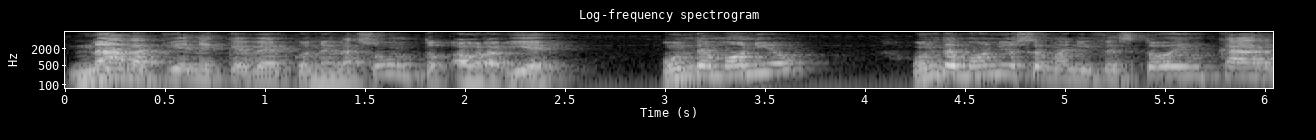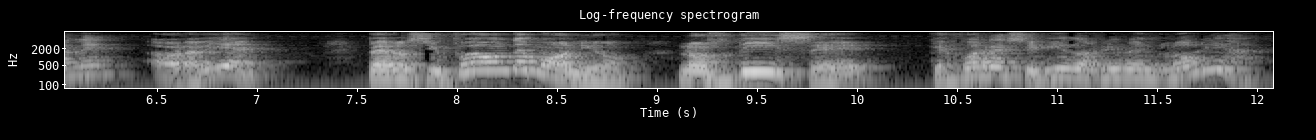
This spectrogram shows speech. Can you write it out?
nada tiene que ver con el asunto. Ahora bien, un demonio un demonio se manifestó en carne, ahora bien, pero si fue un demonio, nos dice que fue recibido arriba en gloria.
